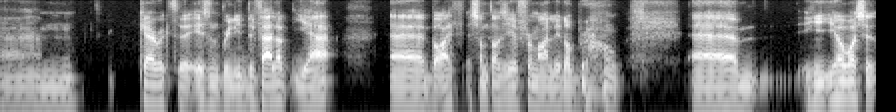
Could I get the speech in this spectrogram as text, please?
um character isn't really developed yet. Uh, but I sometimes hear from my little bro, um, he, he always said,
